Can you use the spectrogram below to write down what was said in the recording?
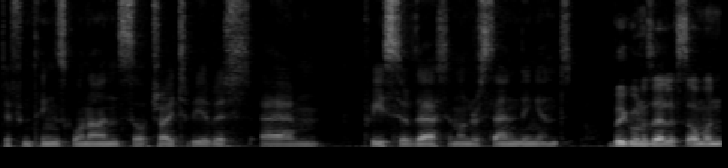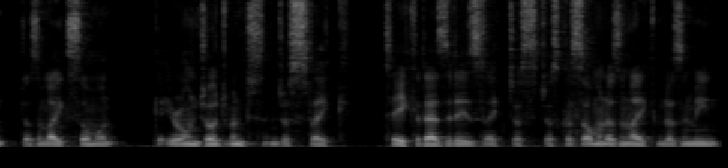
different things going on, so try to be a bit um, appreciative of that and understanding. And big one as well, if someone doesn't like someone, get your own judgment and just like take it as it is. Like just just because someone doesn't like him doesn't mean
